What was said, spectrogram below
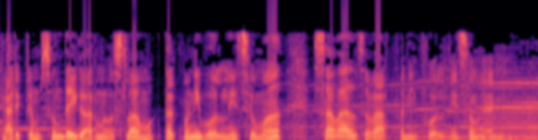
कार्यक्रम सुन्दै गर्नुहोस् ल। मुक्तक पनि बोल्नेछु म। सवाल जवाफ पनि बोल्नेछौँ हामी।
